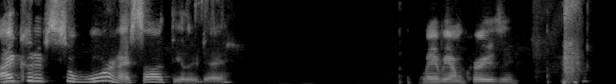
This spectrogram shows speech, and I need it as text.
I hmm. could have sworn I saw it the other day. Maybe I'm crazy.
